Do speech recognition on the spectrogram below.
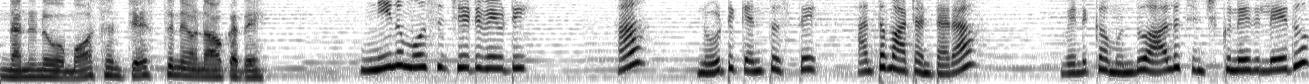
నన్ను నువ్వు మోసం చేస్తూనే ఉన్నావు కదే. నేను మోసం చేయడం ఆ? నోటికెంతొస్తే అంత మాట అంటారా వెనుక ముందు ఆలోచించుకునేది లేదు.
